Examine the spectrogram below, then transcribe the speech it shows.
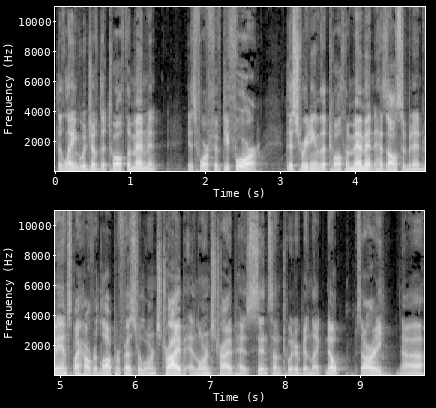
the language of the 12th Amendment, is 454. This reading of the 12th Amendment has also been advanced by Harvard Law professor Laurence Tribe, and Laurence Tribe has since on Twitter been like, nope, sorry, uh,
